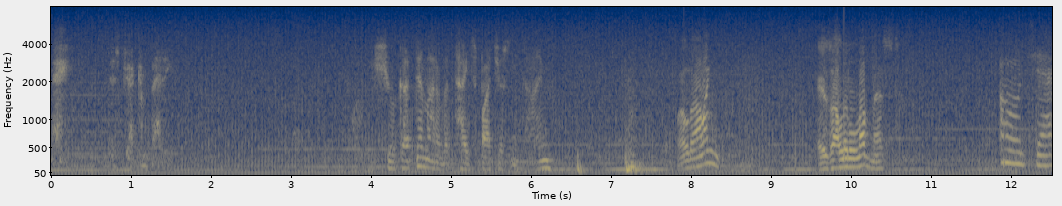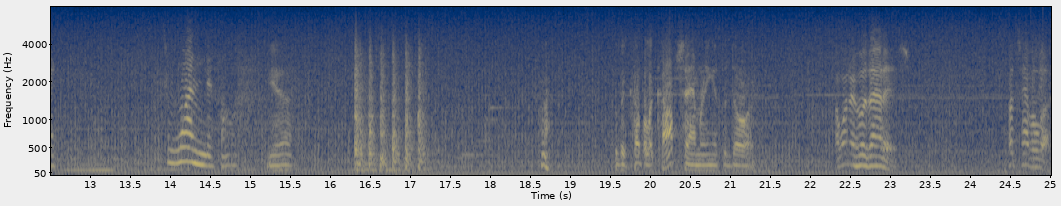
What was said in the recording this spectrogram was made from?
Hey, there's Jack and Betty. Well, we sure got them out of a tight spot just in time. Well, darling, here's our little love nest. Oh, Jack. It's wonderful. Yeah. Huh. With a couple of cops hammering at the door. I wonder who that is. Let's have a look.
